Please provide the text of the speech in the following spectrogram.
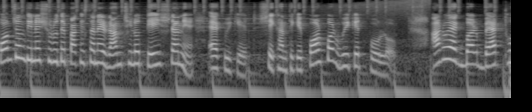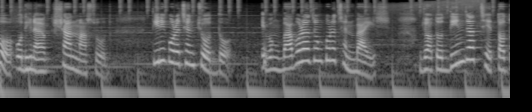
পঞ্চম দিনের শুরুতে পাকিস্তানের রান ছিল তেইশ রানে এক উইকেট। সেখান থেকে পরপর উইকেট পড়ল। আরও একবার ব্যর্থ অধিনায়ক শান মাসুদ। তিনি করেছেন চোদ্দ এবং বাবর আজম করেছেন বাইশ। যত দিন যাচ্ছে, তত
